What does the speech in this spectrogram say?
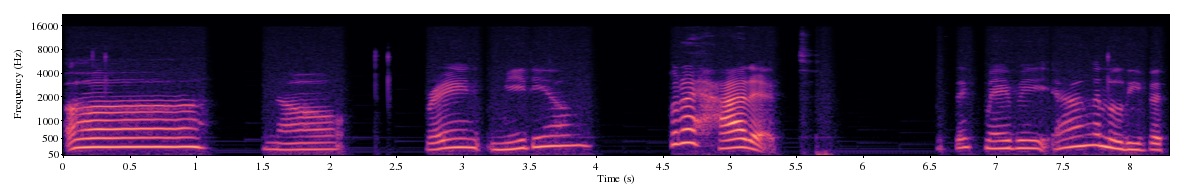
Uh, no. Rain, medium? But I had it. I think maybe, yeah, I'm gonna leave it.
